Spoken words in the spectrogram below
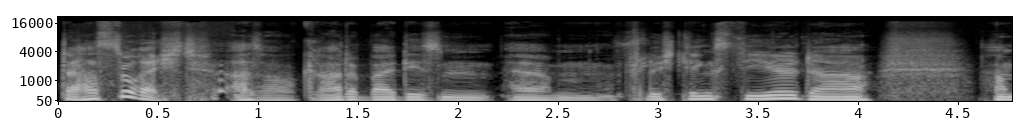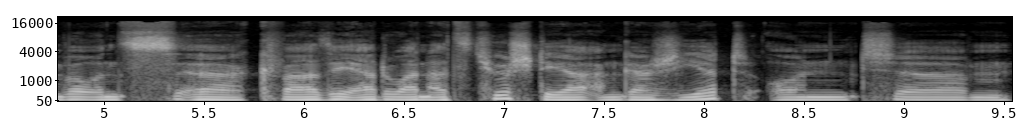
Da hast du recht. Also gerade bei diesem ähm, Flüchtlingsdeal, da haben wir uns äh, quasi Erdogan als Türsteher engagiert und ähm,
